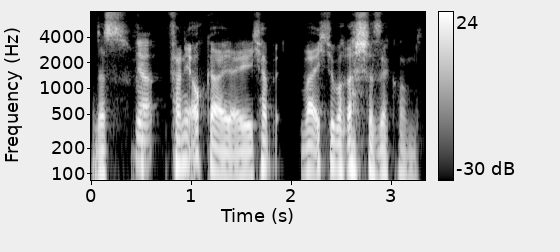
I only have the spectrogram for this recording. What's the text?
Und das ja. fand ich auch geil, ey. Ich hab, war echt überrascht, dass er kommt.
